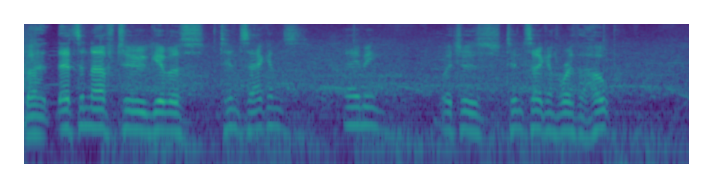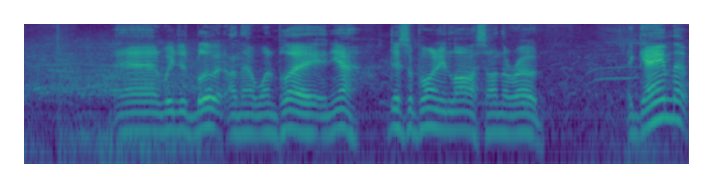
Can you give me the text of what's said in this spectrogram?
But that's enough to give us 10 seconds, maybe, which is 10 seconds worth of hope. And we just blew it on that one play. And yeah, disappointing loss on the road. A game that,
